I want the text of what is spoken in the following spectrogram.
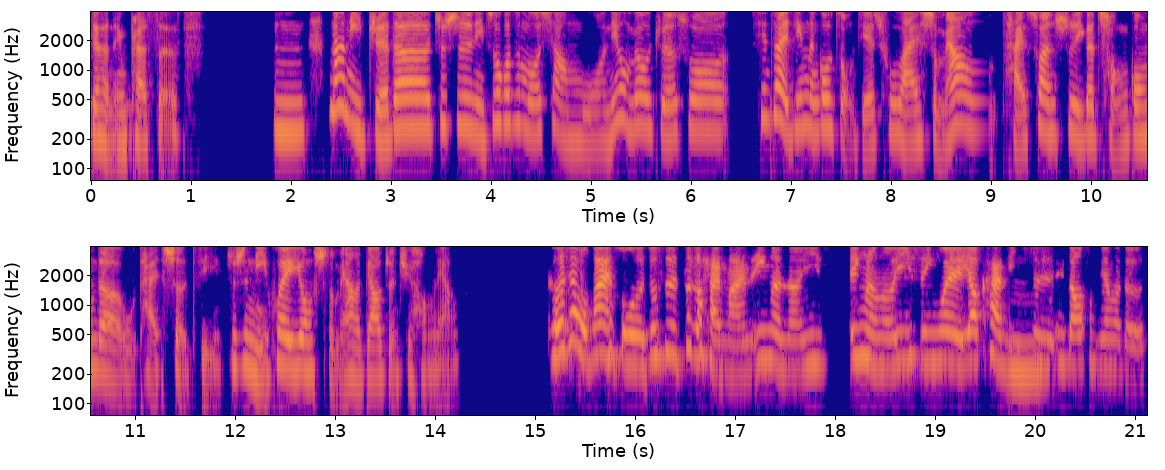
就很 impressive。嗯嗯，那你觉得就是你做过这么多项目，你有没有觉得说现在已经能够总结出来什么样才算是一个成功的舞台设计？就是你会用什么样的标准去衡量？可是像我刚才说的，就是这个还蛮因人而异，因人而异，是因为要看你是遇到什么样的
